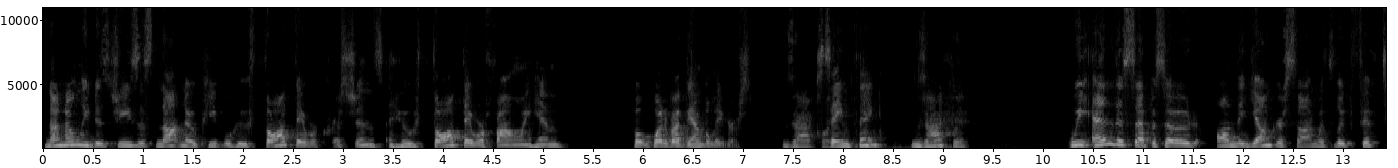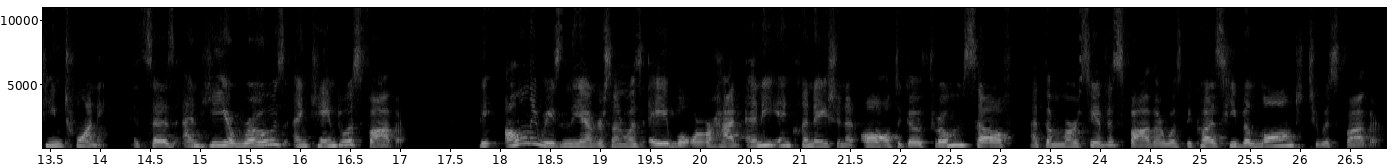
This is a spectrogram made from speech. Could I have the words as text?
Not only does Jesus not know people who thought they were Christians and who thought they were following him, but what about the unbelievers? Exactly. Same thing. Exactly. We end this episode on the younger son with Luke 15 20. It says, And he arose and came to his father. The only reason the younger son was able or had any inclination at all to go throw himself at the mercy of his father was because he belonged to his father.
